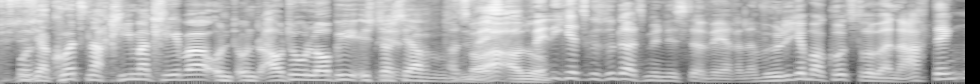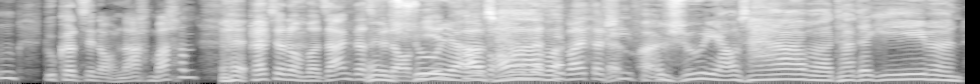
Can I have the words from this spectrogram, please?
Das Und- ist ja kurz nach Klimakleber und, und Autolobby ist das ja, Also, ja, wenn, also wenn ich jetzt Gesundheitsminister wäre, dann würde ich ja mal kurz drüber nachdenken. Du kannst den auch nachmachen. Du kannst ja noch mal sagen, dass wir da auf jeden Fall brauchen, dass die weiter Skifahren. Studie aus Harvard hat ergeben.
